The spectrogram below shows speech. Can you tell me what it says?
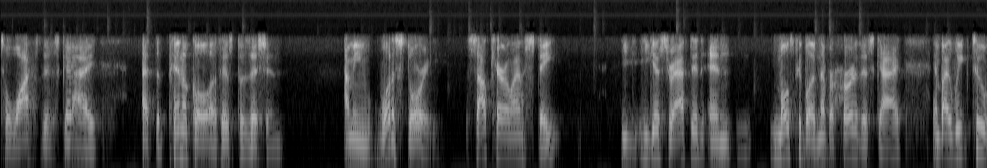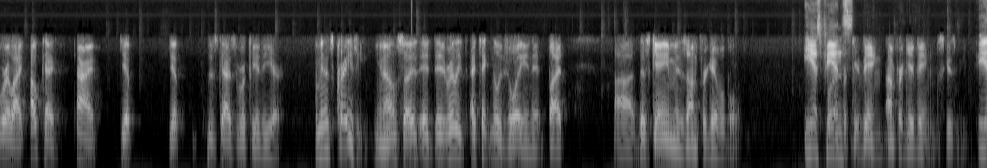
to watch this guy at the pinnacle of his position. I mean, what a story! South Carolina State. He, he gets drafted, and most people have never heard of this guy. And by week two, we're like, okay, all right, yep, yep, this guy's rookie of the year. I mean, it's crazy, you know. So it, it really, I take no joy in it, but uh, this game is unforgivable. ESPN's unforgiving, unforgiving. Excuse me.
